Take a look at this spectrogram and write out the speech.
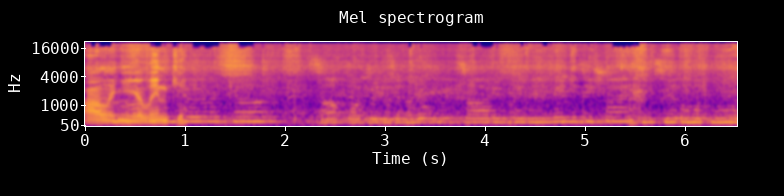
Алені ялинки. Заходжу людинолюбний царю, мені зі зійшестям святого Твого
